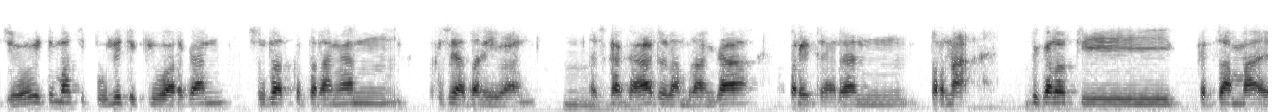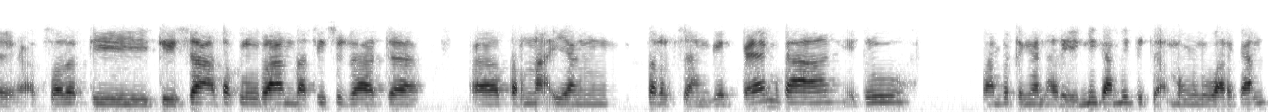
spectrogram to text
hijau, itu masih boleh dikeluarkan surat keterangan kesehatan hewan hmm. SKKH dalam rangka peredaran ternak. Tapi kalau di kecamatan, eh, di desa atau kelurahan tadi sudah ada uh, ternak yang terjangkit PMK, itu sampai dengan hari ini kami tidak mengeluarkan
